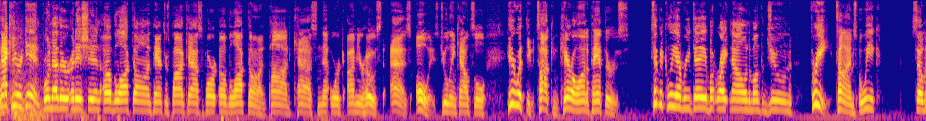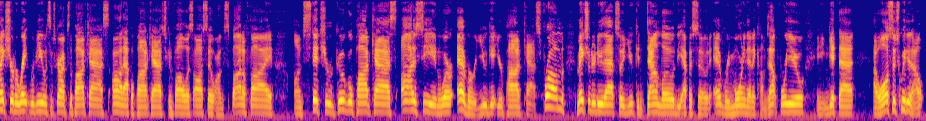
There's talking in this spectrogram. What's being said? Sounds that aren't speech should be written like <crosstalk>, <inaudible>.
Back here again for another edition of the Locked On Panthers podcast, a part of the Locked On Podcast Network. I'm your host, as always, Julian Council, here with you, talking Carolina Panthers. Typically every day, but right now in the month of June, three times a week. So make sure to rate, review, and subscribe to the podcast on Apple Podcasts. You can follow us also on Spotify, on Stitcher, Google Podcasts, Odyssey, and wherever you get your podcasts from. Make sure to do that so you can download the episode every morning that it comes out for you, and you can get that. I will also tweet it out,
